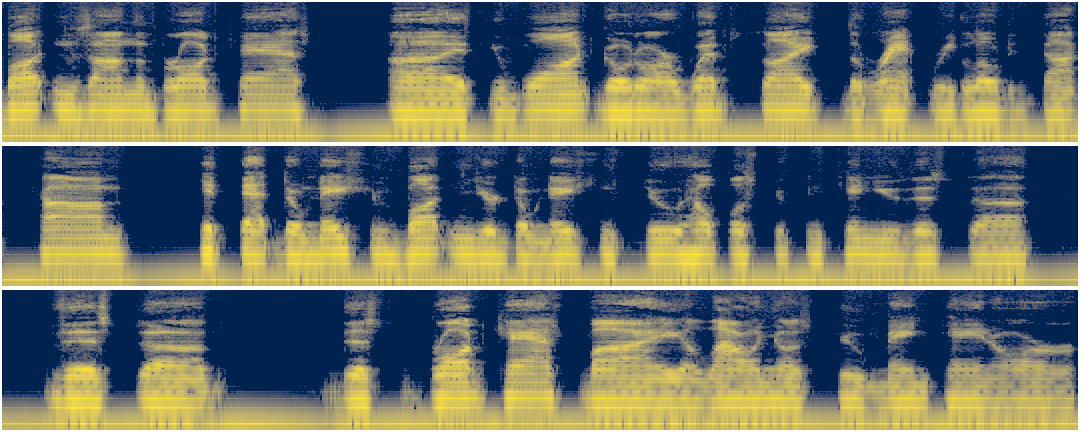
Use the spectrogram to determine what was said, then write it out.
buttons on the broadcast. Uh, if you want, go to our website, therantreloaded.com. Hit that donation button. Your donations do help us to continue this uh, this uh, this broadcast by allowing us to maintain our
